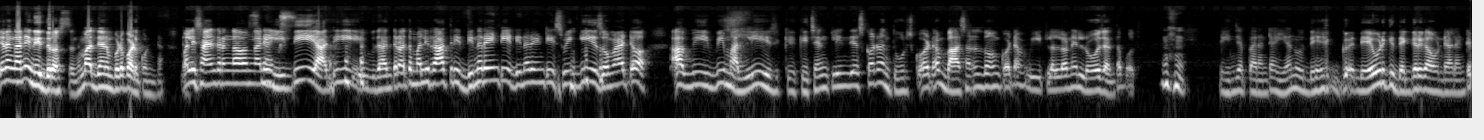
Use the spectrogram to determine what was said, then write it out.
తినగానే నిద్ర వస్తుంది మధ్యాహ్నం పూట పడుకుంటాం మళ్ళీ సాయంత్రం కావగానే. ఇది అది దాని తర్వాత మళ్ళీ రాత్రి డిన్నర్ ఏంటి డిన్నర్ ఏంటి స్విగ్గీ జొమాటో అవి ఇవి మళ్ళీ కిచెన్ క్లీన్ చేసుకోవడం తూడ్చుకోవడం బాసనలు తోముకోవడం వీటిలలోనే రోజంతా పోతుంది. ఏం చెప్పారంటే అయ్యా నువ్వు దే దేవుడికి దగ్గరగా ఉండాలంటే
